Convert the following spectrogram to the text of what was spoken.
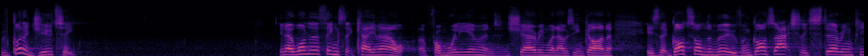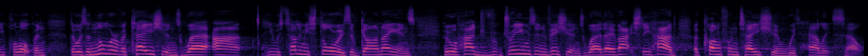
We've got a duty. You know, one of the things that came out uh, from William and sharing when I was in Ghana is that God's on the move and God's actually stirring people up. And there was a number of occasions where uh, he was telling me stories of Ghanaians who have had dreams and visions where they've actually had a confrontation with hell itself.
